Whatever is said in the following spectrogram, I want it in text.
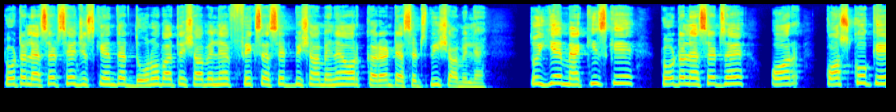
टोटल एसेट्स हैं जिसके अंदर दोनों बातें शामिल हैं फिक्स एसेट भी शामिल हैं और करंट एसेट्स भी शामिल हैं। तो ये मैकीज़ के टोटल एसेट्स हैं और कॉस्को के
